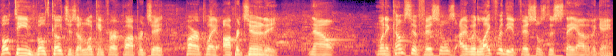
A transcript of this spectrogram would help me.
both teams, both coaches are looking for a power play, opportunity. Now, when it comes to officials, I would like for the officials to stay out of the game.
